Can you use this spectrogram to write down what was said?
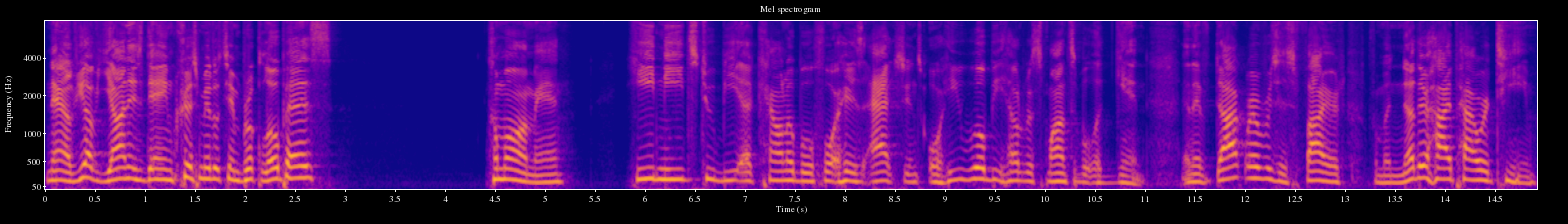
Now, if you have Giannis, Dame, Khris Middleton, Brook Lopez, come on, man. He needs to be accountable for his actions or he will be held responsible again. And if Doc Rivers is fired from another high powered team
